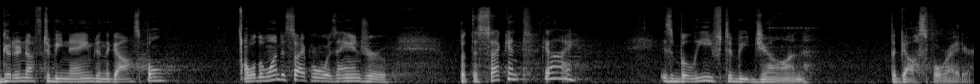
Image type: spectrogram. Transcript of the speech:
good enough to be named in the gospel? Well, the one disciple was Andrew, but the second guy is believed to be John, the gospel writer.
